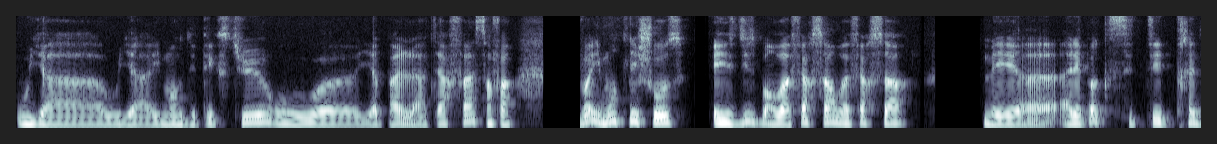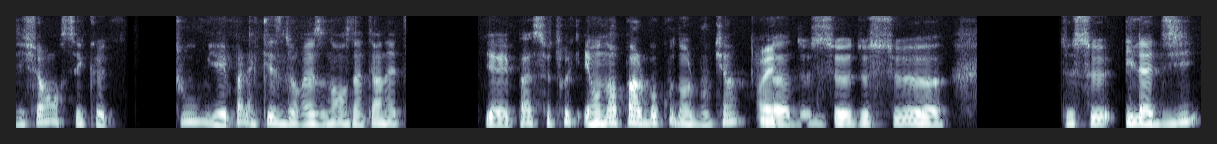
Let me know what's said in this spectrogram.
où il y a où il y a il manque des textures, où, heu, il y a pas l'interface, enfin, tu vois, ils montrent les choses et ils se disent: «Bah, on va faire ça, on va faire ça». Mais, heu, à l'époque, c'était très différent, c'est que tout il y avait pas la caisse de résonance d'internet. Il y avait pas ce truc et on en parle beaucoup dans le bouquin, Oui. de ce de ce, de ce «il a dit»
